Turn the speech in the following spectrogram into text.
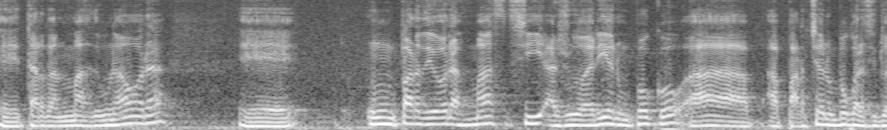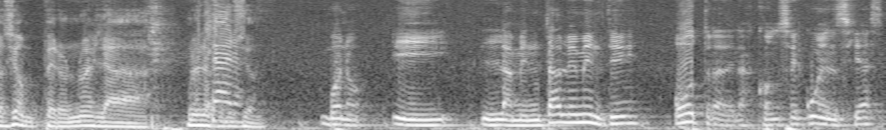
eh, tardan más de una hora, eh, un par de horas más sí ayudarían un poco a, a parchar un poco la situación, pero no es la, no es la Claro. solución. Bueno, y lamentablemente otra de las consecuencias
